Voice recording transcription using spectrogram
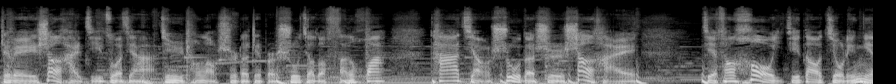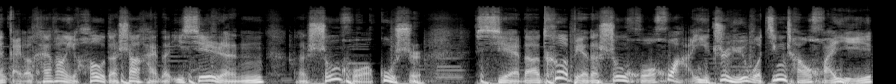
这位上海籍作家，金宇成老师的这本书叫做《繁花》，它讲述的是上海解放后以及到九零年改革开放以后的上海的一些人的生活故事。写的特别的生活化，以至于我经常怀疑，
